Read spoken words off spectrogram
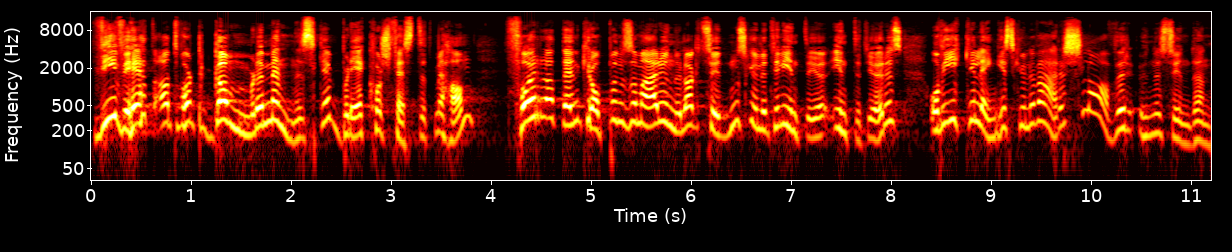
Vi vet at vårt gamle menneske ble korsfestet med han for at den kroppen som er underlagt synden, skulle tilintetgjøres, og vi ikke lenger skulle være slaver under synden.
